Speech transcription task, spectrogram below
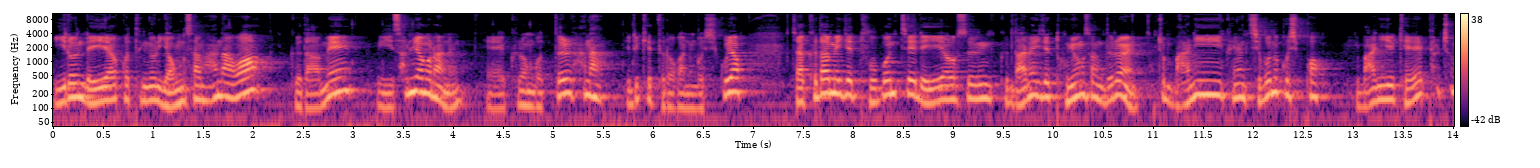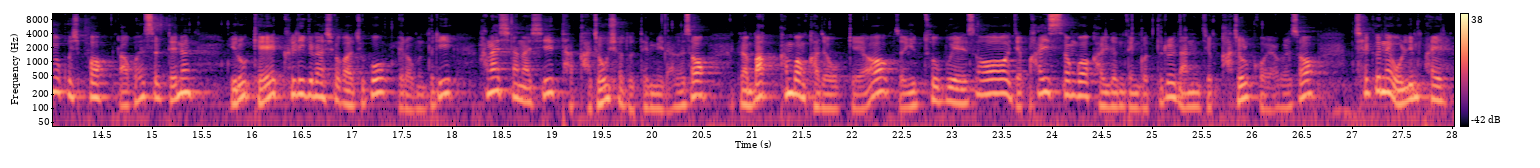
이런 레이아웃 같은 경우는 영상 하나와 그 다음에 이 설명을 하는 예, 그런 것들 하나 이렇게 들어가는 것이고요. 자그 다음에 이제 두 번째 레이아웃은 그 나는 이제 동영상들을 좀 많이 그냥 집어넣고 싶어 많이 이렇게 펼쳐놓고 싶어 라고 했을 때는 이렇게 클릭을 하셔가지고 여러분들이 하나씩 하나씩 다 가져오셔도 됩니다. 그래서 그냥 막 한번 가져올게요. 그래서 유튜브에서 이제 파이썬과 관련된 것들을 나는 지금 가져올 거예요. 그래서 최근에 올린 파일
